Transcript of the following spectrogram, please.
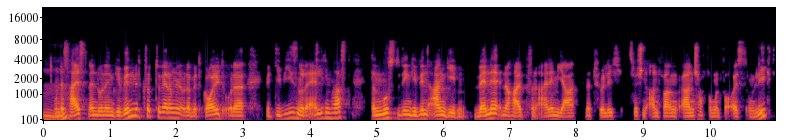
Und das mhm. heißt, wenn du einen Gewinn mit Kryptowährungen oder mit Gold oder mit Devisen oder ähnlichem hast, dann musst du den Gewinn angeben, wenn er innerhalb von einem Jahr natürlich zwischen Anfang, Anschaffung und Veräußerung liegt.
